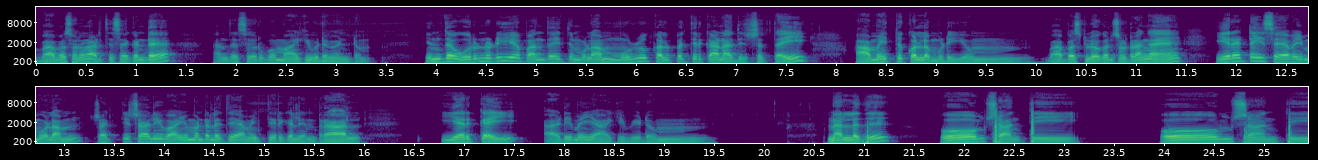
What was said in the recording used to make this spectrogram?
பாபா சொன்னால் அடுத்த செகண்டு அந்த சொரூபமாகி விட வேண்டும். இந்த ஒரு நொடிய பந்தயத்தின் மூலம் முழு கல்பத்திற்கான அதிர்ஷ்டத்தை அமைத்து கொள்ள முடியும். பாபா ஸ்லோகன் சொல்கிறாங்க இரட்டை சேவை மூலம் சக்திசாலி வாயுமண்டலத்தை அமைத்தீர்கள் என்றால் இயற்கை அடிமையாகிவிடும். நல்லது. ஓம் சாந்தி. ஓம் சாந்தி.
